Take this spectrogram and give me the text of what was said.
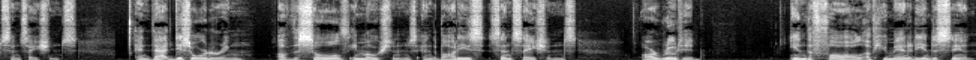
sensations. And that disordering of the soul's emotions and the body's sensations are rooted in the fall of humanity into sin.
